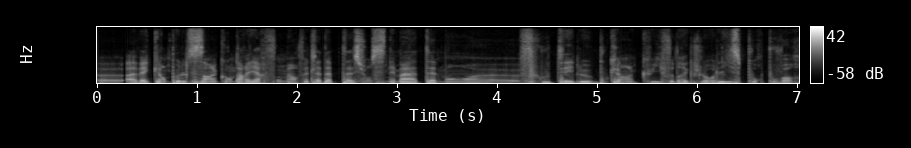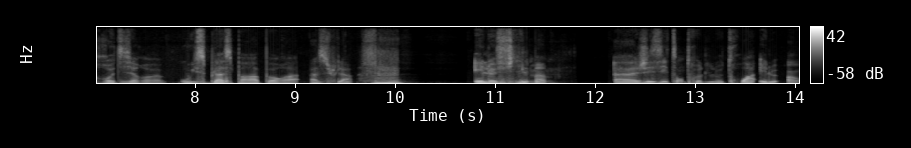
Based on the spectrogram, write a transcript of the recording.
Euh, avec un peu le 5 en arrière-fond, mais en fait, l'adaptation cinéma a tellement euh, flouté le bouquin qu'il faudrait que je le relise pour pouvoir redire euh, où il se place par rapport à, à celui-là. Mhm. Et le film, euh, j'hésite entre le 3 et le 1.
